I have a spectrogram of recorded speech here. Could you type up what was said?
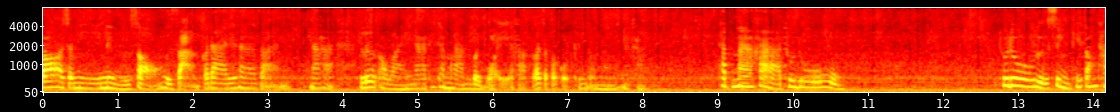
ก็จะมี 1 หรือ 2 หรือ 3 ก็ได้ที่ท่านอาจารย์ นะคะ เลือกเอาไว้นะคะที่ทำงานบ่อยๆค่ะ ก็จะปรากฏขึ้นตรงนี้นะคะ ถัดมาค่ะ to do to do หรือสิ่งที่ต้องท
